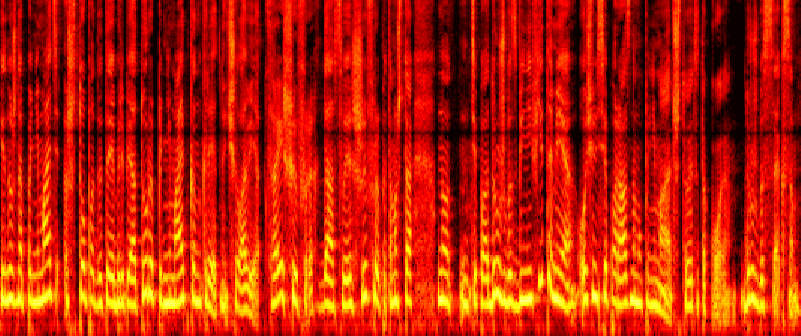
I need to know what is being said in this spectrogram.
и нужно понимать, что под этой аббревиатурой понимает конкретный человек. Свои шифры. Да, свои шифры, потому что, ну, типа, дружба с бенефитами очень все по-разному понимают, что это такое. Дружба с сексом.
